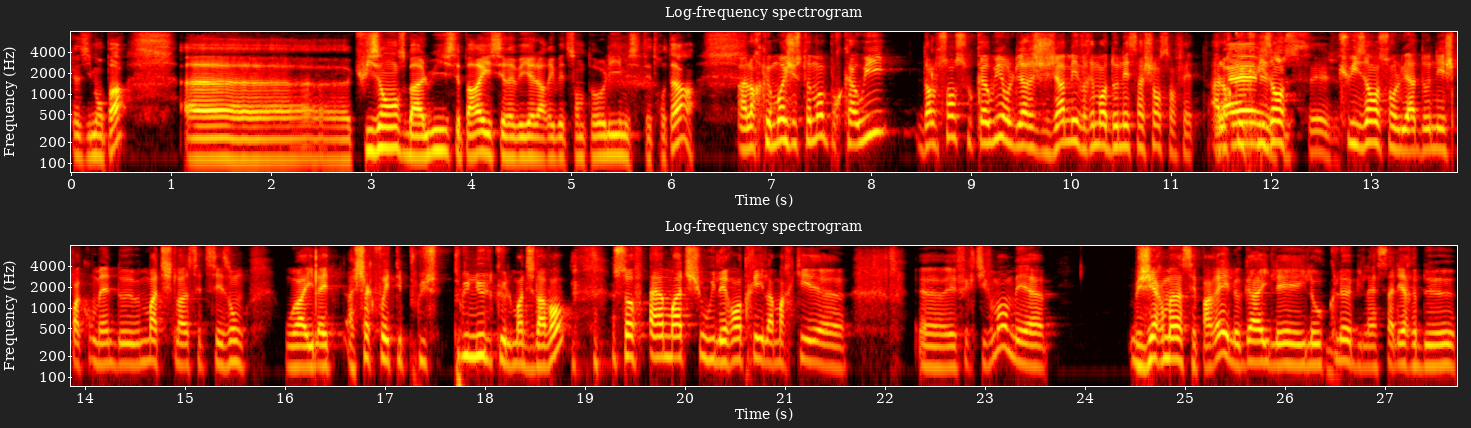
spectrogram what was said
quasiment pas. Euh, Cuisance, bah lui c'est pareil, il s'est réveillé à l'arrivée de Sampaoli mais c'était trop tard. Alors que moi justement pour Kawi, dans le sens où Kawi, on lui a jamais vraiment donné sa chance en fait. Alors que Cuisance, Cuisance, on lui a donné je sais pas combien de matchs là cette saison où il a à chaque fois été plus plus nul que le match d'avant, sauf un match où il est rentré, il a marqué euh, euh, effectivement, mais euh, Germain, c'est pareil, le gars, il est, il est au club, il a un salaire de,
